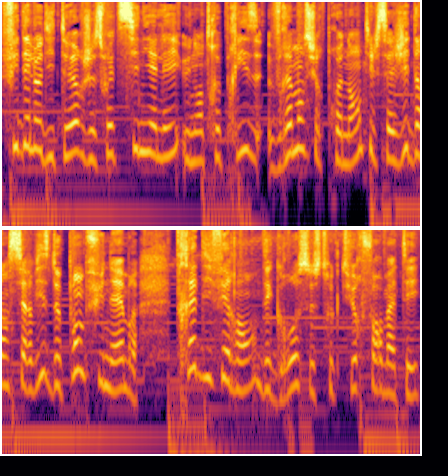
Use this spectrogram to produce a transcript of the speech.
Fidèle auditeur, je souhaite signaler une entreprise vraiment surprenante. Il s'agit d'un service de pompe funèbre très différent des grosses structures formatées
